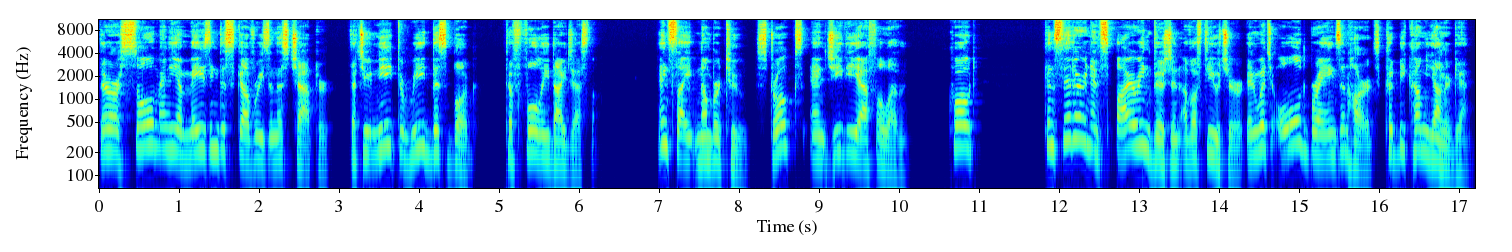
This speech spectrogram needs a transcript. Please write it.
There are so many amazing discoveries in this chapter that you need to read this book to fully digest them. Insight number two strokes and GDF 11. Quote, Consider an inspiring vision of a future in which old brains and hearts could become young again.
